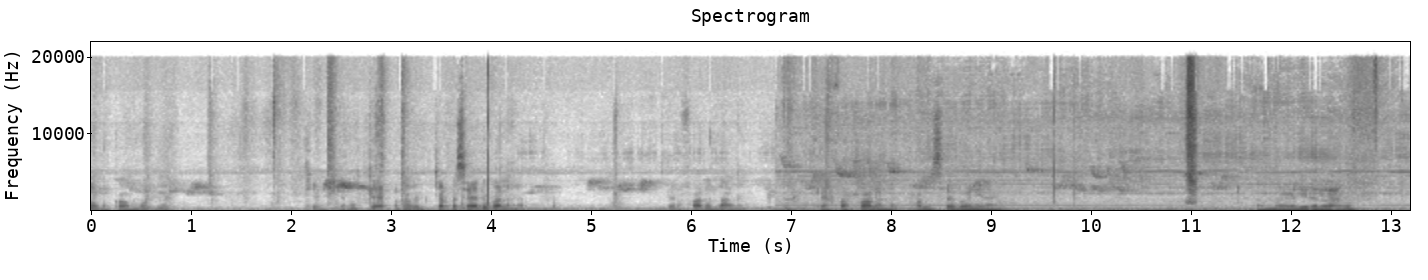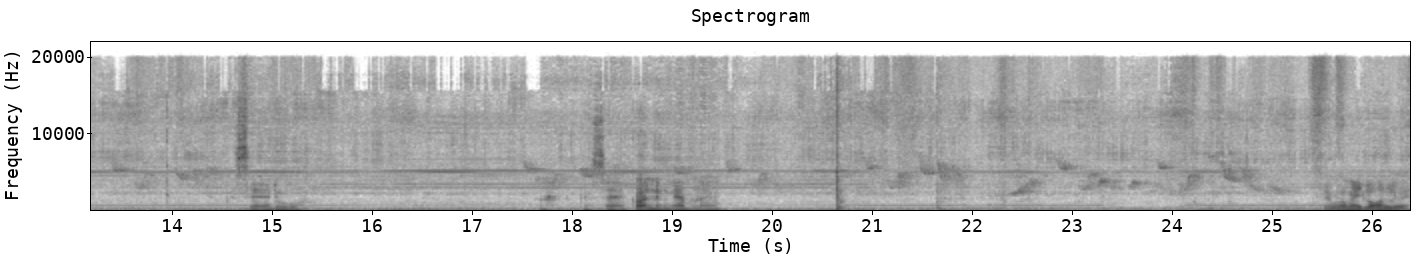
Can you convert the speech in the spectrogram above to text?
ลมก็หมุนนะโอเคเดี๋ยวผมแกะแล้วจับกระแสดูก่อนนะครับเดี๋ยวฝาด้านหลังแกะฝาครอบนะครับคอมพิวเตอร์เบอร์นี้นะครับคอมเมอร์อยู่ด้านหลังกระแสดูกระแสก็หนึ่งแอมป์นะครับแต่ว่าไม่ร้อนเลย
